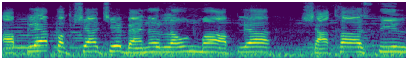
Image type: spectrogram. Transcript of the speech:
आपल्या पक्षाचे बॅनर लावून मग आपल्या शाखा असतील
